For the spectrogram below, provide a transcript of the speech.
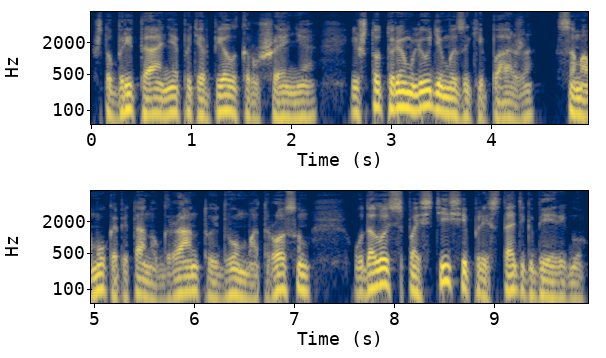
что Британия потерпела крушение и что трем людям из экипажа, самому капитану Гранту и двум матросам удалось спастись и пристать к берегу.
